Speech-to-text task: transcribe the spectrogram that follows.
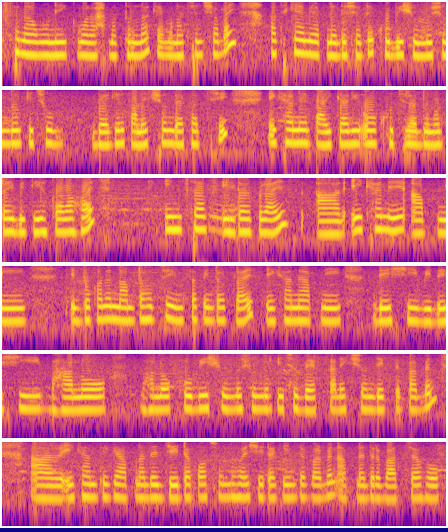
আসসালামু আলাইকুম রহমতুল্লাহ, কেমন আছেন সবাই? আজকে আমি আপনাদের সাথে খুবই সুন্দর সুন্দর কিছু ব্যাগের কালেকশন দেখাচ্ছি। এখানে পাইকারি ও খুচরা দুটোটাই বিক্রি করা হয়। ইনসাফ এন্টারপ্রাইজ, আর এখানে আপনি এই দোকানের নামটা হচ্ছে ইনসাফ এন্টারপ্রাইজ। এখানে আপনি দেশি, বিদেশি, ভালো ভালো, খুবই সুন্দর সুন্দর কিছু ব্যাগ কালেকশন দেখতে পারবেন। আর এখান থেকে আপনাদের যেটা পছন্দ হয় সেটা কিনতে পারবেন। আপনাদের বাচ্চা হোক,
